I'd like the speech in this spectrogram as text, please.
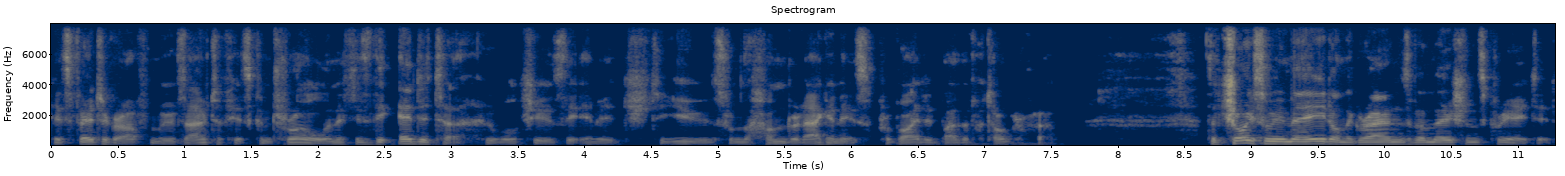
his photograph moves out of his control, and it is the editor who will choose the image to use from the hundred agonies provided by the photographer. The choice will be made on the grounds of emotions created.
